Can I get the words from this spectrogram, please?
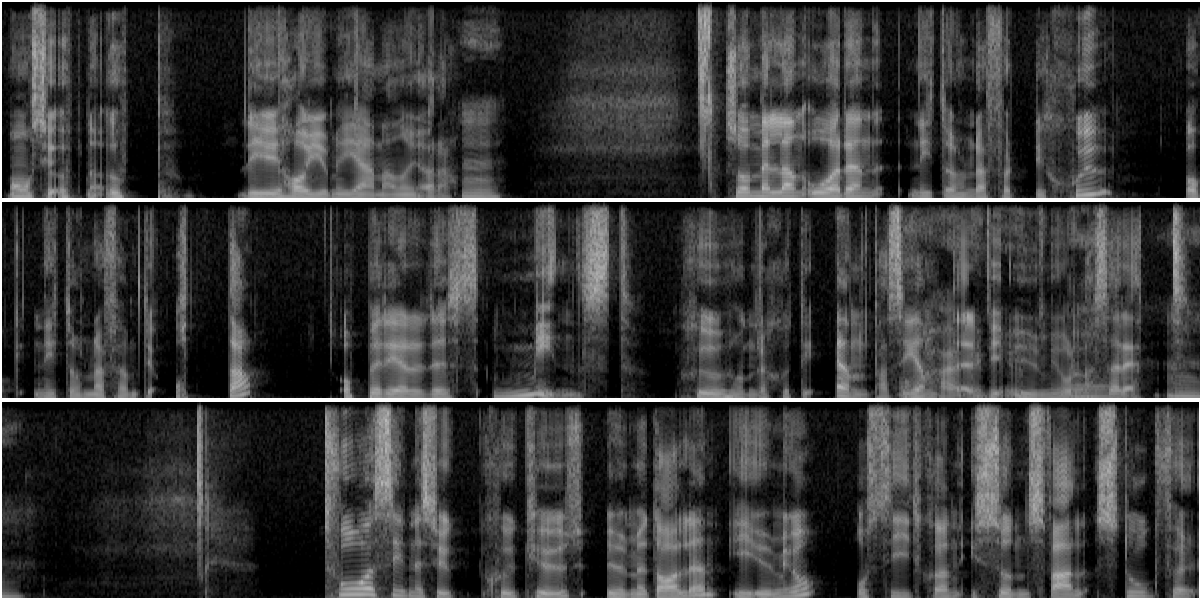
man måste ju öppna upp. Det har ju med hjärnan att göra. Mm. Så mellan åren 1947 och 1958 opererades minst 771 patienter vid herregud. Umeå lasarett. Mm. Två sinnessjukhus, Umedalen i Umeå och Sidsjön i Sundsvall, stod för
